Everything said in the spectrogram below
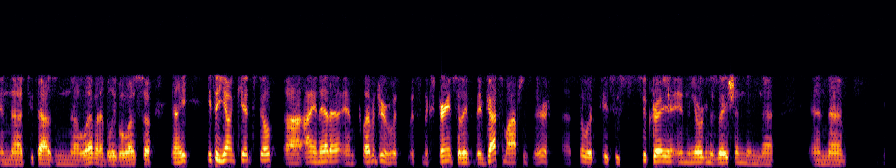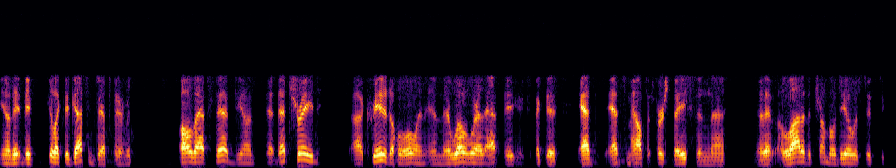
in uh, 2011, I believe it was. So you know he he's a young kid still. Uh, Iannetta and Clevenger with with some experience, so they've they've got some options there. Uh, still with Jesus Sucre in the organization, and uh, and uh, you know they they feel like they've got some depth there. But all that said, you know that, that trade uh, created a hole, and, and they're well aware of that. They expect to add add some help at first base, and uh, you know, that, a lot of the Trumbo deal was to, to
